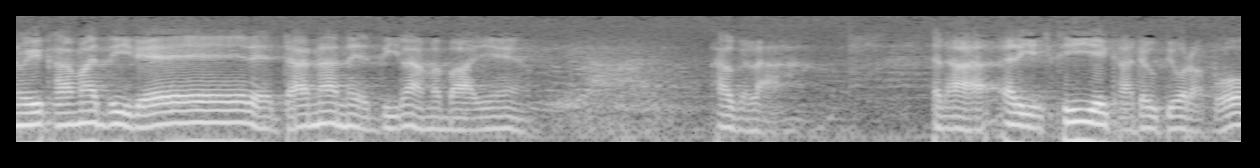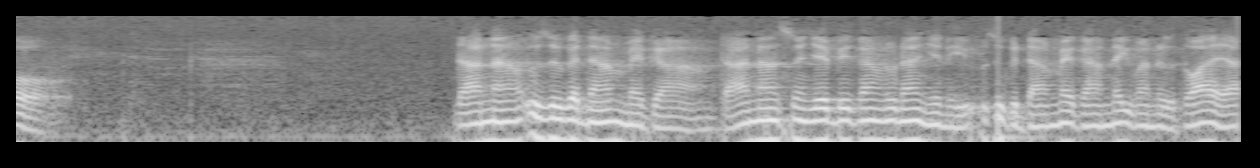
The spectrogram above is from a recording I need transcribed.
ຫນွေခါမသိတယ်တဲ့ဒါနနဲ့သီလမပါရင်ဟုတ်ကလားအဲ့ဒါအဲ့ဒီခီးရိတ်ခါတုတ်ပြောတာပေါ့ ဒါနံဥစုကတံမေကံဒါနံစွန့်ကြဲပေကံလှူဒန်းခြင်းသည်ဥစုကတံမေကံနိဗ္ဗာန်သို့သွားရာ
